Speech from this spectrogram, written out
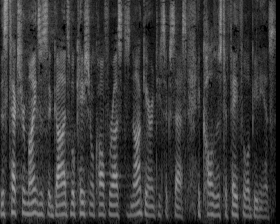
This text reminds us that God's vocational call for us does not guarantee success, it calls us to faithful obedience.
